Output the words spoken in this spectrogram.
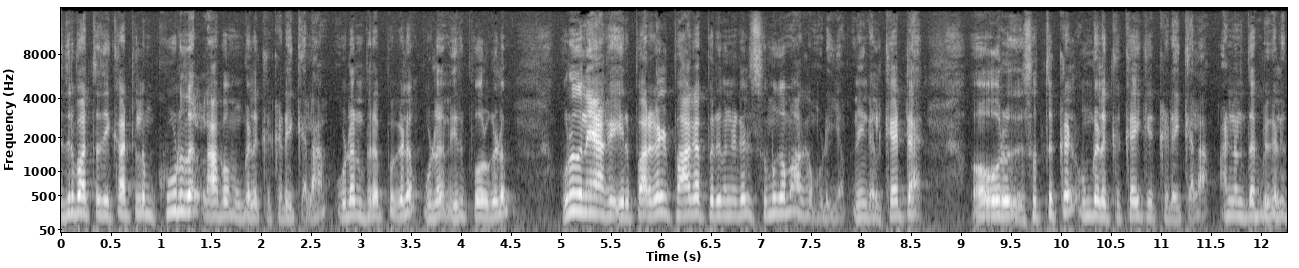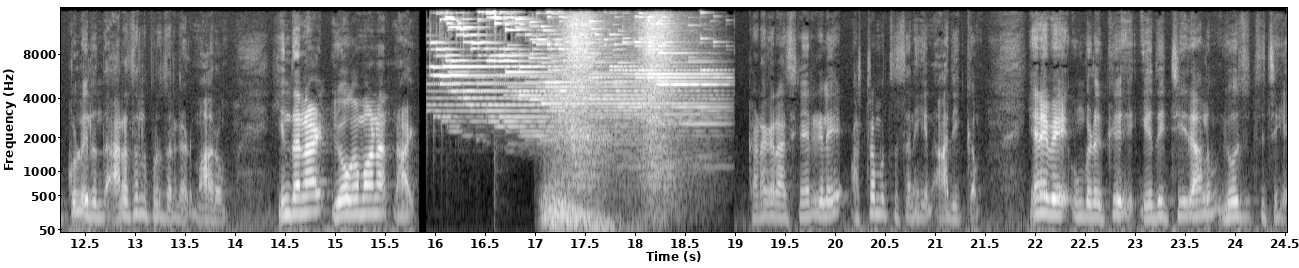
எதிர்பார்த்ததை காட்டிலும் கூடுதல் லாபம் உங்களுக்கு கிடைக்கலாம். உடன் பிறப்புகளும் உடன் இருப்பவர்களும் உறுதுணையாக இருப்பார்கள். பாகப் பிரிவினர்கள் சுமூகமாக முடியும். நீங்கள் கேட்ட ஒரு சொத்துக்கள் உங்களுக்கு கைக்கு கிடைக்கலாம். அண்ணன் தம்பிகளுக்குள் இருந்த அரசல் புரிதல்கள் மாறும். இந்த நாள் யோகமான நாள். கடகராசினியர்களே அஷ்டமத்து சனியின் ஆதிக்கம். எனவே உங்களுக்கு எதை செய்தாலும் யோசித்து செய்ய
